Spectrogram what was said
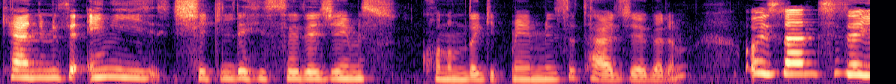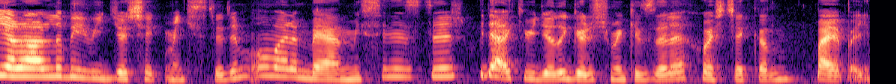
kendimizi en iyi şekilde hissedeceğimiz konumda gitmemizi tercih ederim. O yüzden size yararlı bir video çekmek istedim. Umarım beğenmişsinizdir. Bir dahaki videoda görüşmek üzere. Hoşçakalın. Bay bay.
